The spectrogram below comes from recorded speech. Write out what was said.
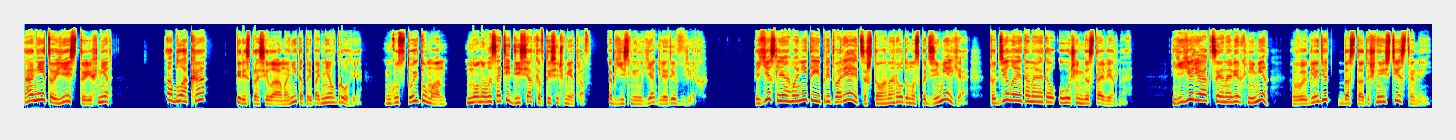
Они то есть, то их нет. Облака? переспросила Аманита, приподняв брови. Густой туман, но на высоте десятков тысяч метров, объяснил я, глядя вверх. Если Аманита и притворяется, что она родом из подземелья, то делает она это очень достоверно. Ее реакция на верхний мир выглядит достаточно естественной.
